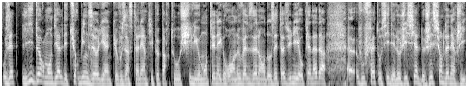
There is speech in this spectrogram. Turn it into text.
Vous êtes leader mondial des turbines éoliennes que vous installez un petit peu partout, au Chili, au Monténégro, en Nouvelle-Zélande, aux États-Unis, au Canada. Euh, vous faites aussi des logiciels de gestion de l'énergie.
